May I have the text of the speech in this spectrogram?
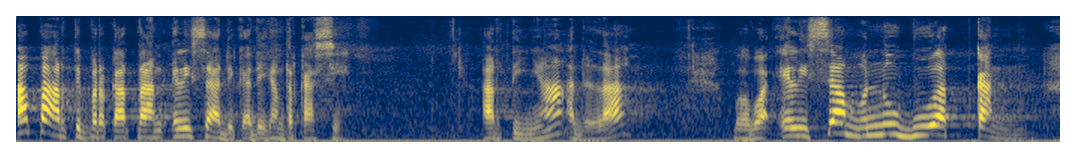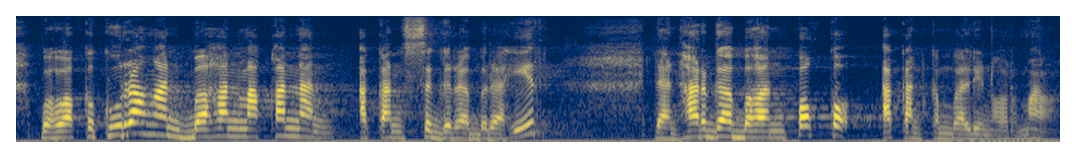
Apa arti perkataan Elisa adik-adik yang terkasih? Artinya adalah bahwa Elisa menubuatkan bahwa kekurangan bahan makanan akan segera berakhir dan harga bahan pokok akan kembali normal.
